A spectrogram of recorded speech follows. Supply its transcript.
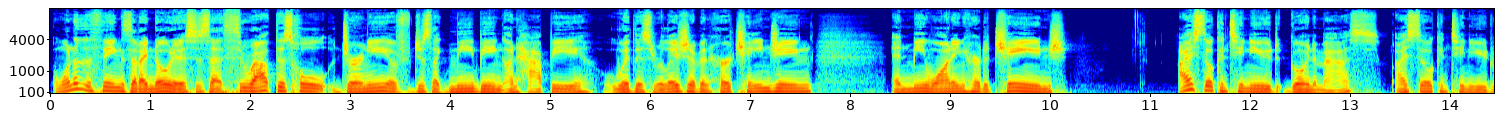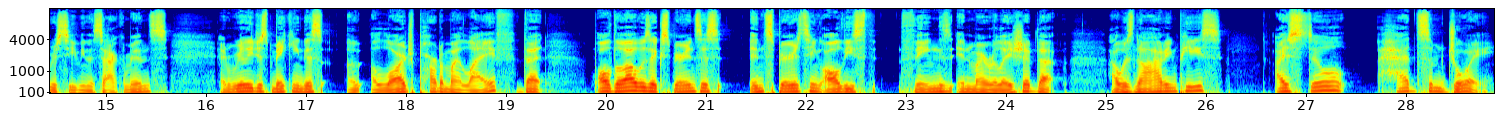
one of the things that I noticed is that throughout this whole journey of just like me being unhappy with this relationship and her changing and me wanting her to change, I still continued going to Mass. I still continued receiving the sacraments and really just making this a, a large part of my life that although I was experiencing all these th- things in my relationship that I was not having peace, I still had some joy.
